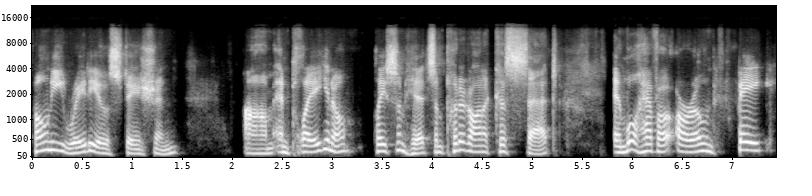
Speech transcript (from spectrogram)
phony radio station um, and play, you know, play some hits and put it on a cassette, and we'll have a, our own fake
